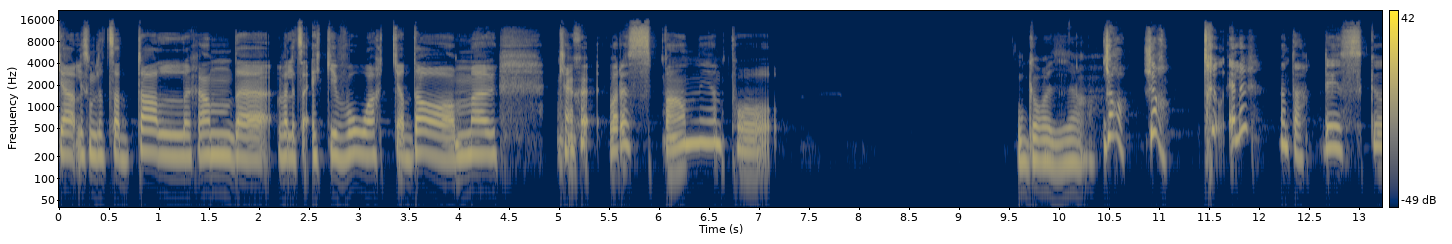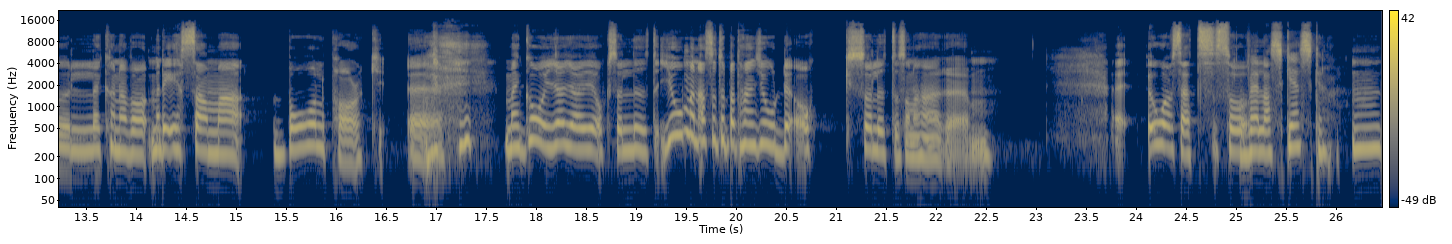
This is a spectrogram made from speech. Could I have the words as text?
tjocka, liksom lite så dallrande, väldigt så ekivoka damer. Kanske var det Spanien på... Goya. Ja, ja! Tro, eller? Vänta. Det skulle kunna vara... Men det är samma ballpark. Eh, men Goya gör ju också lite... Jo, men alltså typ att han gjorde också lite såna här... Um, oavsett så... Velasquez kanske? Mm,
